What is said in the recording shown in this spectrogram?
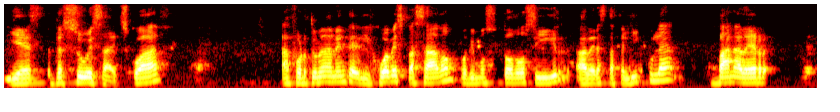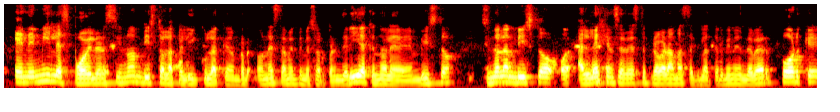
y es The Suicide Squad. Afortunadamente, el jueves pasado pudimos todos ir a ver esta película. Van a ver en mil spoilers. Si no han visto la película, que honestamente me sorprendería que no la hayan visto. Si no la han visto, aléjense de este programa hasta que la terminen de ver, porque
